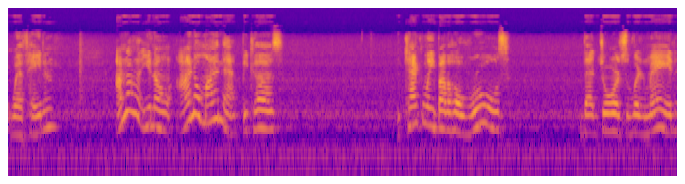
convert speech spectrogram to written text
with Hayden. I'm not, you know, I don't mind that because technically, by the whole rules that George Lucas made,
